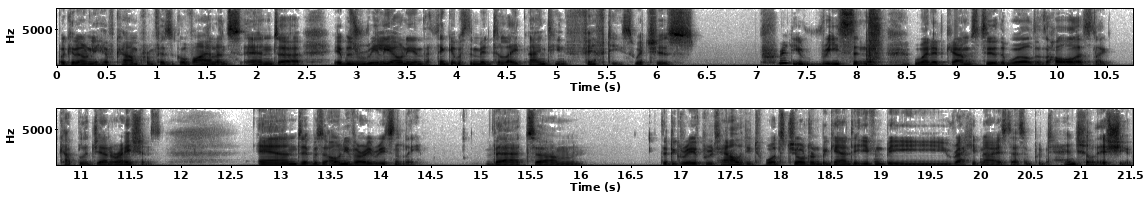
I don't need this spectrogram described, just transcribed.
but could only have come from physical violence. And uh, it was really only in, I think it was the mid to late 1950s, which is pretty recent when it comes to the world as a whole. That's like a couple of generations. And it was only very recently that um, the degree of brutality towards children began to even be recognized as a potential issue.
